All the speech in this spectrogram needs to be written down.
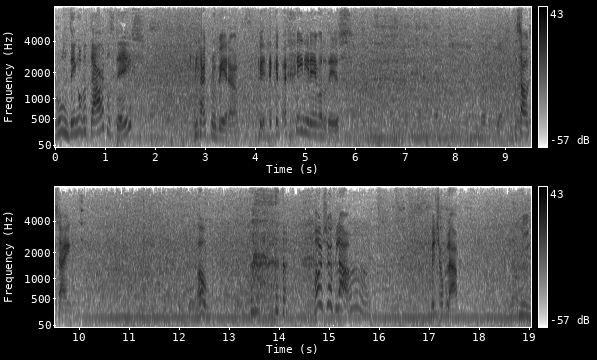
Rond ding op de taart, is deze. Die ga ik proberen. Ik, ik heb echt geen idee wat het is. Wat zou het zijn? Oh. oh, chocola. Beetje chocola. Mm,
